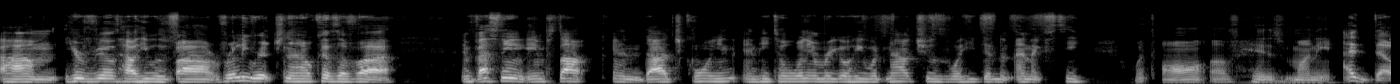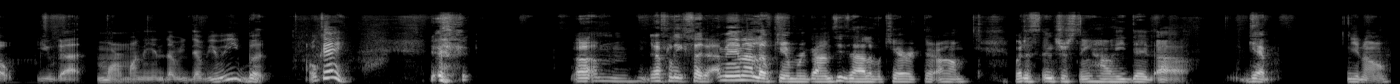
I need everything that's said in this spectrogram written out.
Um, he revealed how he was uh really rich now because of uh investing in GameStop and Dogecoin, and he told William Regal he would now choose what he did in NXT with all of his money. I doubt you got more money in WWE, but okay. um, definitely excited. I mean, I love Cameron Grimes. He's a hell of a character. Um, but it's interesting how he did uh get, you know,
